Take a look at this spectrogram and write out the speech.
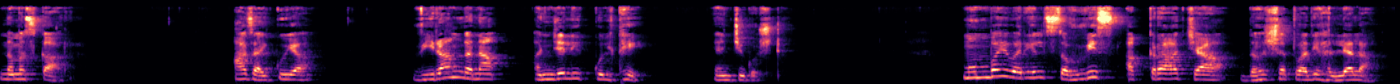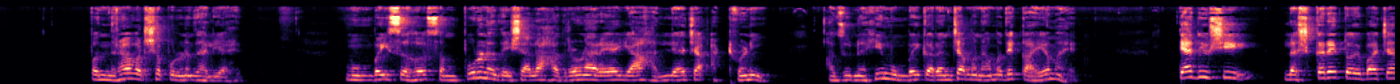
नमस्कार. आज ऐकूया वीरांगना अंजली कुलथे यांची गोष्ट. मुंबईवरील सव्वीस अकराच्या दहशतवादी हल्ल्याला पंधरा वर्ष पूर्ण झाली आहेत. मुंबईसह संपूर्ण देशाला हादरवणाऱ्या या हल्ल्याच्या आठवणी अजूनही मुंबईकरांच्या मनामध्ये कायम आहेत. त्या दिवशी लष्करे तोयबाच्या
